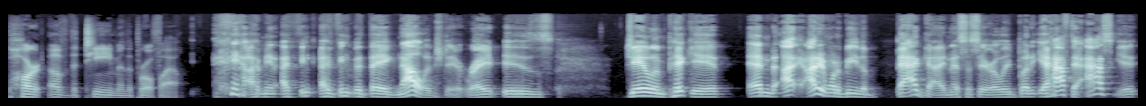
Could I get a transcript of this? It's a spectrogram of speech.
part of the team and the profile. Yeah, I mean, I think I think that they acknowledged it, right? Is Jalen Pickett, and I, I didn't want to be the bad guy necessarily, but you have to ask it.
